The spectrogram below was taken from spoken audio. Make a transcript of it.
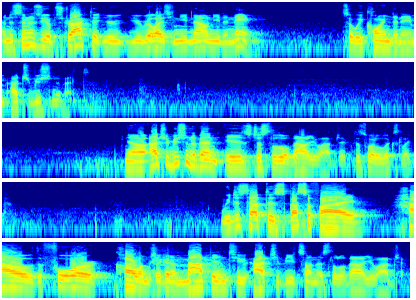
And as soon as you abstract it, you, you realize you need, now need a name. So we coined the name attribution event. Now, attribution event is just a little value object. This is what it looks like. We just have to specify how the four columns are going to map into attributes on this little value object.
